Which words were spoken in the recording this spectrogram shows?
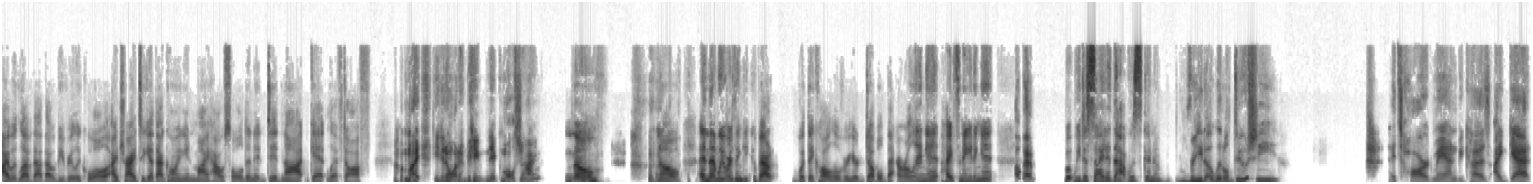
I would love that. That would be really cool. I tried to get that going in my household and it did not get lift off. My, he didn't want to be Nick Mulshine. No, no. And then we were thinking about what they call over here double barreling it, hyphenating it. Okay. But we decided that was going to read a little douchey. It's hard, man, because I get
